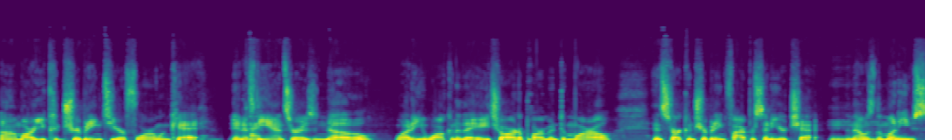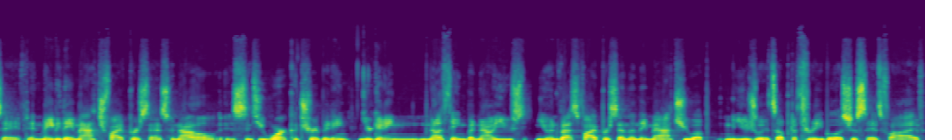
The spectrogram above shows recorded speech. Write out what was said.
um, are you contributing to your 401k? And okay. if the answer is no, why don't you walk into the HR department tomorrow and start contributing 5% of your check? Mm-hmm. And that was the money you saved. And maybe they match 5%. So now since you weren't contributing, you're getting nothing, but now you you invest 5%, then they match you up. Usually it's up to 3, but let's just say it's 5.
